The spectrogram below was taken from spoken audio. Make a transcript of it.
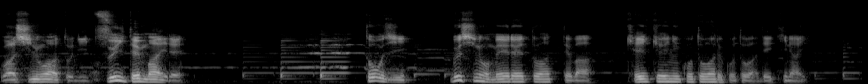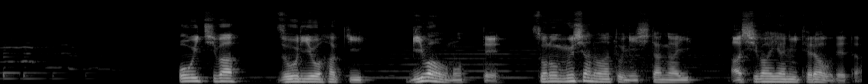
わしの後について参れ。当時武士の命令とあっては軽々に断ることはできない。法一は草履を履き琵琶を持ってその武者の後に従い足早に寺を出た。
